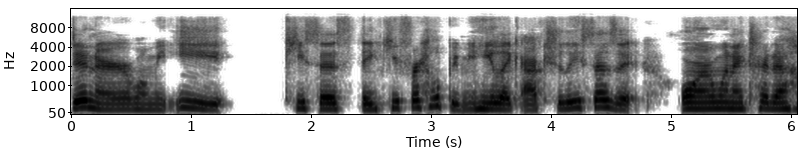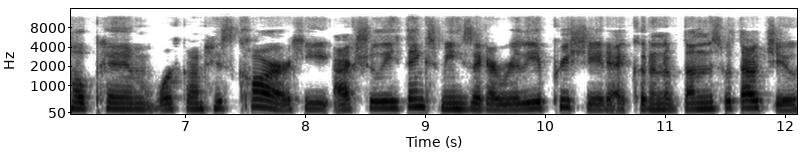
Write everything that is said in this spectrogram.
dinner when we eat, he says, Thank you for helping me. He like actually says it. Or when I try to help him work on his car, he actually thanks me. He's like, I really appreciate it. I couldn't have done this without you.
